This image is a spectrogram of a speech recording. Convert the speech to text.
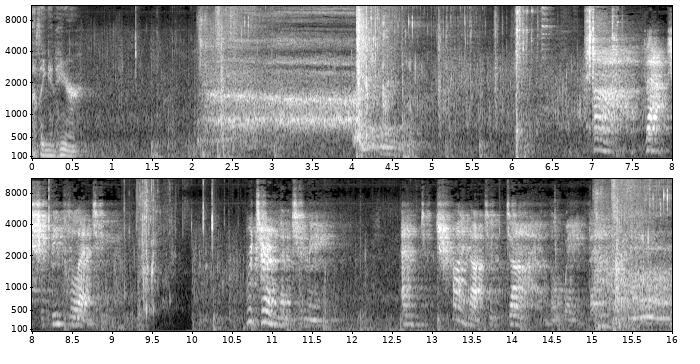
Nothing in here. Ah, that should be plenty. Return them to me. And try not to die on the way back.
